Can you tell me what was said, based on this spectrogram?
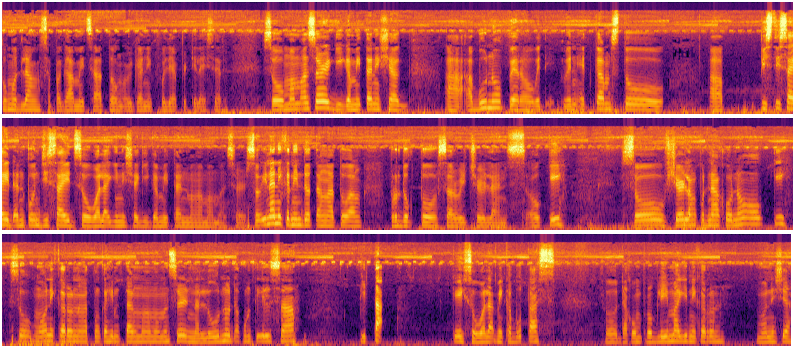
tungod lang sa paggamit sa atong organic foliar fertilizer So ma'am answer gigamitan ni siya uh, abuno pero with, when it comes to uh, pesticide and fungicide so wala gini siya gigamitan mga ma'am answer. So inani kanindot ang ato ang produkto sa Richardlands. Okay? So share lang pud nako no. Okay. So mo ni karon ang atong kahimtang mga ma'am answer nalunod akong tiil sa pita. Okay, so wala may kabutas. So dakong problema gini karon. Mo ni siya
